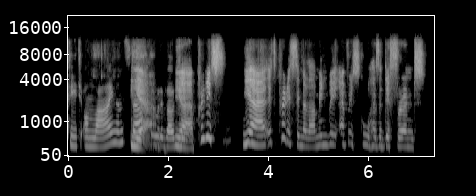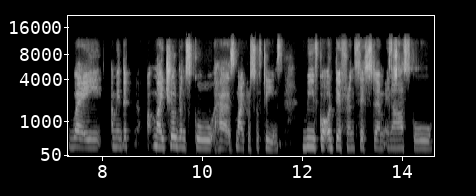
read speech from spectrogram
teach online and stuff. Yeah so what about yeah you? pretty yeah it's pretty similar. I mean we every school has a different way. I mean the my children's school has microsoft teams. We've got a different system in our school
